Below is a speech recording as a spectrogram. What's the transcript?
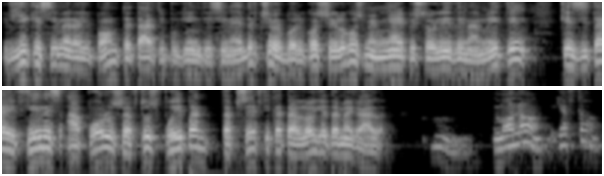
Βγήκε σήμερα λοιπόν, Τετάρτη που γίνεται η συνέντευξη, ο Εμπορικός Σύλλογος με μια επιστολή δυναμίτη και ζητάει ευθύνες από όλους αυτούς που είπαν τα ψεύτικα τα λόγια τα μεγάλα. Μόνο γι' αυτό;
